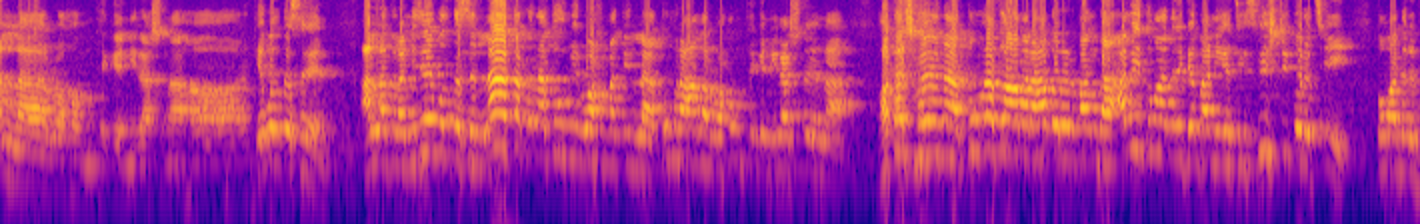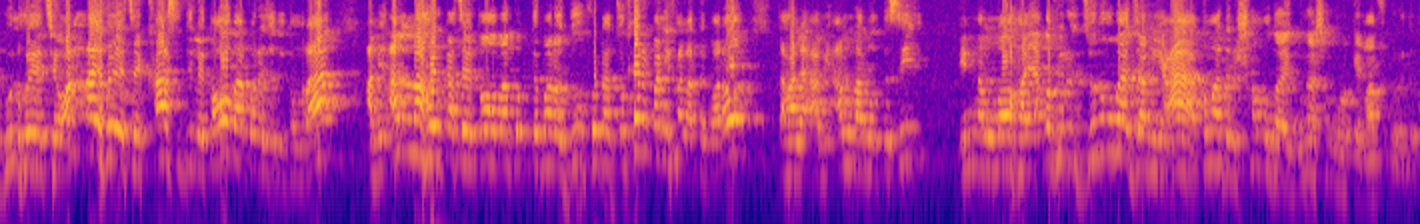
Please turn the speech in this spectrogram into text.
আল্লাহর রহম থেকে নিরাশ না হয়। কে বলতেছেন? আল্লাহ তাআলা নিজে বলতেছেন, লা তাকুনাতু মির রাহমাতিল্লাহ, তোমরা আমার রহম থেকে নিরাশ হয়ে না। হতাশ হয়ে না, তোমরা তো আমার আদরের বান্দা, আমি তোমাদেরকে বানিয়েছি, সৃষ্টি করেছি। তোমাদের ভুল হয়েছে, অন্যায় হয়েছে, খাস দিলে তওবা করে যদি তোমরা, আমি আল্লাহর কাছে তওবা করতে পারো, দু ফোঁটা চোখের পানি ফেলাতে পারো, তাহলে আমি আল্লাহ বলতেছি, ইন্নাল্লাহা ইয়াগফিরু যুনুবা জামিআ। তোমাদের সমুদয় গুনাহসমূহকে maaf করে দেব,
